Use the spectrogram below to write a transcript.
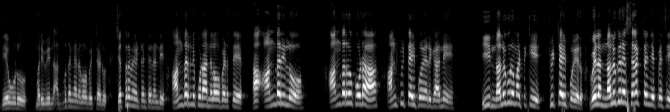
దేవుడు మరి వీరిని అద్భుతంగా నిలవబెట్టాడు. చిత్రం ఏంటంటేనండి అందరిని కూడా నిలవబెడితే ఆ అందరిలో అందరూ కూడా అన్ఫిట్ అయిపోయారు కానీ ఈ నలుగురు మట్టికి ఫిట్ అయిపోయారు. వీళ్ళ నలుగురే సెలెక్ట్ అని చెప్పేసి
